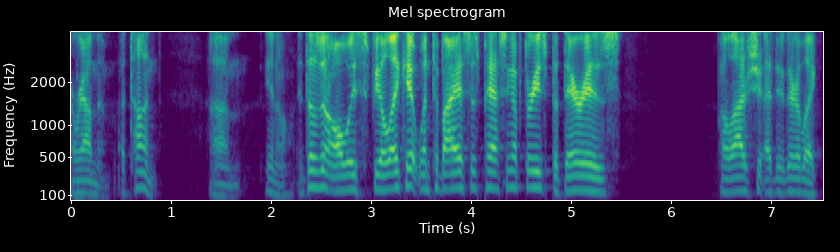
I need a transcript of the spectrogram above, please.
around them, a ton. Um, you know, it doesn't always feel like it when Tobias is passing up threes, but there is a lot of shit. They're like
